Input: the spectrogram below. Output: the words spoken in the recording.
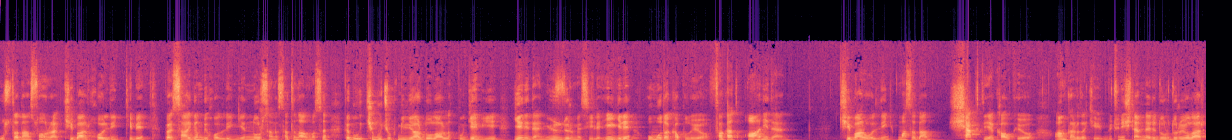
Usta'dan sonra Kibar Holding gibi böyle saygın bir holdingin Nursan'ı satın alması ve bu 2,5 milyar dolarlık bu gemiyi yeniden yüzdürmesiyle ilgili umuda kapılıyor. Fakat aniden Kibar Holding masadan şak diye kalkıyor. Ankara'daki bütün işlemleri durduruyorlar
